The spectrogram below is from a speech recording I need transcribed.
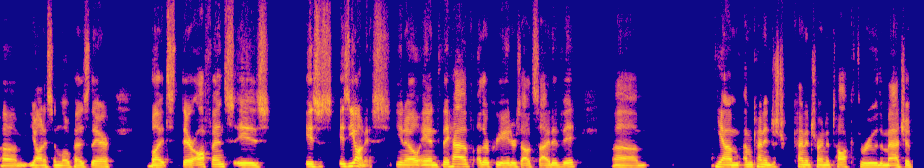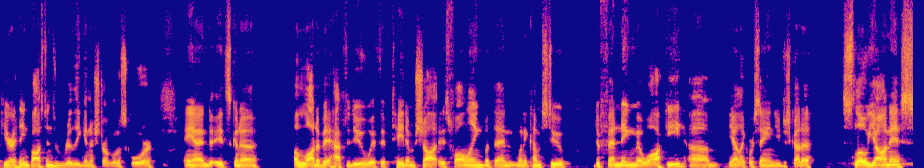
Um, Giannis and Lopez there. But their offense is is is Giannis, you know, and they have other creators outside of it. Um, yeah, I'm I'm kind of just kind of trying to talk through the matchup here. I think Boston's really going to struggle to score, and it's going to a lot of it have to do with if Tatum's shot is falling. But then when it comes to defending Milwaukee, um, yeah, like we're saying, you just got to slow Giannis.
